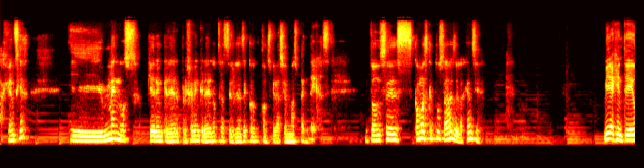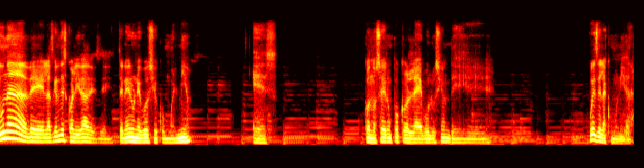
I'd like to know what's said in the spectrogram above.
agencia y menos quieren creer, prefieren creer otras teorías de conspiración más pendejas. Entonces, ¿cómo es que tú sabes de la agencia? Mira, gente, una de las grandes cualidades de tener un negocio como el mío es conocer un poco la evolución de pues de la comunidad.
